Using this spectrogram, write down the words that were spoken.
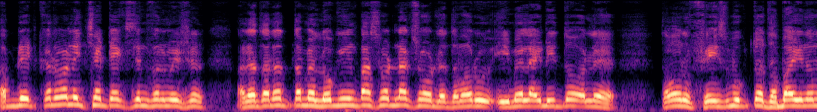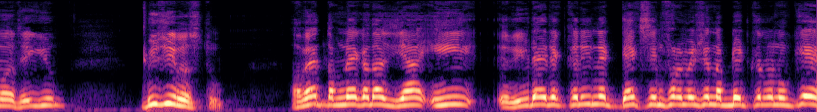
અપડેટ કરવાની છે ટેક્સ ઇન્ફોર્મેશન અને તરત તમે લોગિન પાસવર્ડ નાખશો એટલે તમારું ઈમેલ આઈડી તો એટલે તમારું ફેસબુક તો દબાઈનામાં થઈ ગયું. બીજી વસ્તુ, હવે તમને કદાચ જ્યાં ઈ રીડાયરેક્ટ કરીને ટેક્સ ઇન્ફોર્મેશન અપડેટ કરવાનું કહે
